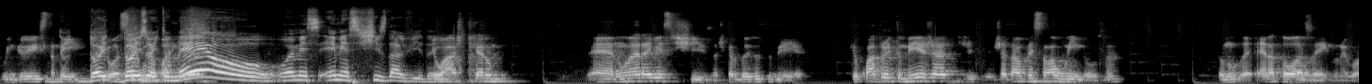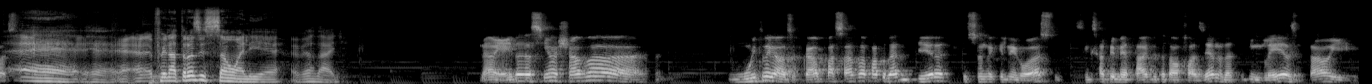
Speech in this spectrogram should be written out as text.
o inglês também. 286 ou, MS, MSX da vida? Eu aí? acho que era um. É, não era MSX, acho que era 286. Porque o 486 já, já estava para instalar o Windows, né? Então não, era DOS ainda o negócio. É, é, é, foi na transição ali, é, é verdade. Não, e ainda assim eu achava muito legal. Você ficava, passava a faculdade inteira funcionando aquele negócio, sem saber metade do que eu estava fazendo, era tudo inglês e tal, e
